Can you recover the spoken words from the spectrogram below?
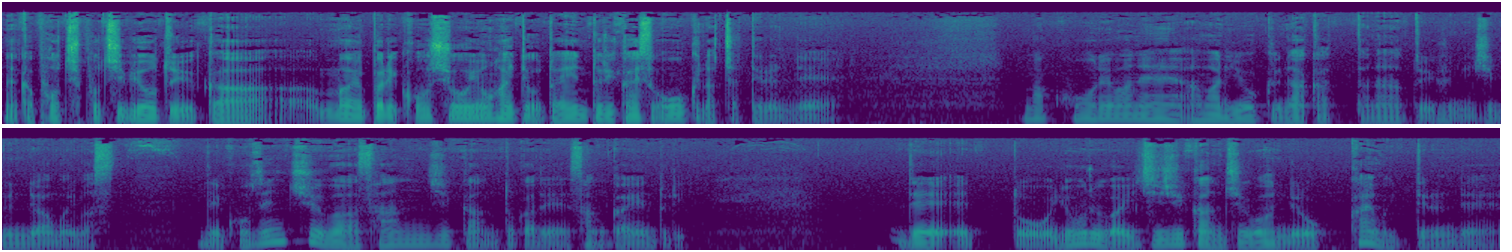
なんかポチポチ病というか、まあやっぱり5勝4敗ってことはエントリー回数多くなっちゃってるんで、まあこれはね、あまり良くなかったなというふうに自分では思います。で、午前中は3時間とかで3回エントリー。で、えっと、夜は1時間15分で6回も行ってるんで、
